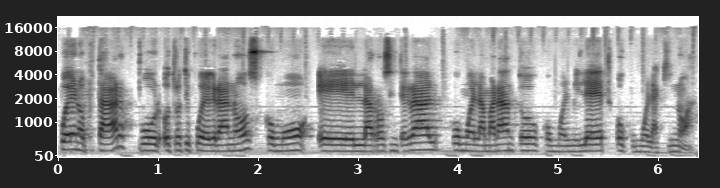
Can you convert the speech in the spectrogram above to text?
pueden optar por otro tipo de granos como el arroz integral, como el amaranto, como el millet o como la quinoa.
